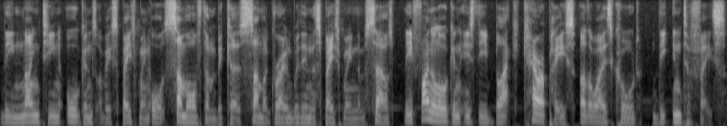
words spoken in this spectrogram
the 19 organs of a Space Marine, or some of them because some are grown within the Space Marine themselves. The final organ is the black carapace, otherwise called the interface.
